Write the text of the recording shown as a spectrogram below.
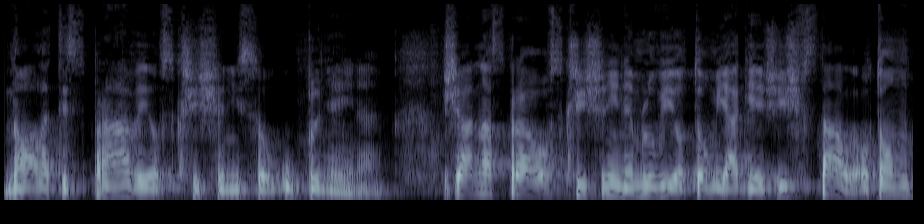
No ale ty zprávy o vzkříšení jsou úplně jiné. Žádná zpráva o vzkříšení nemluví o tom, jak Ježíš vstal. O tom,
